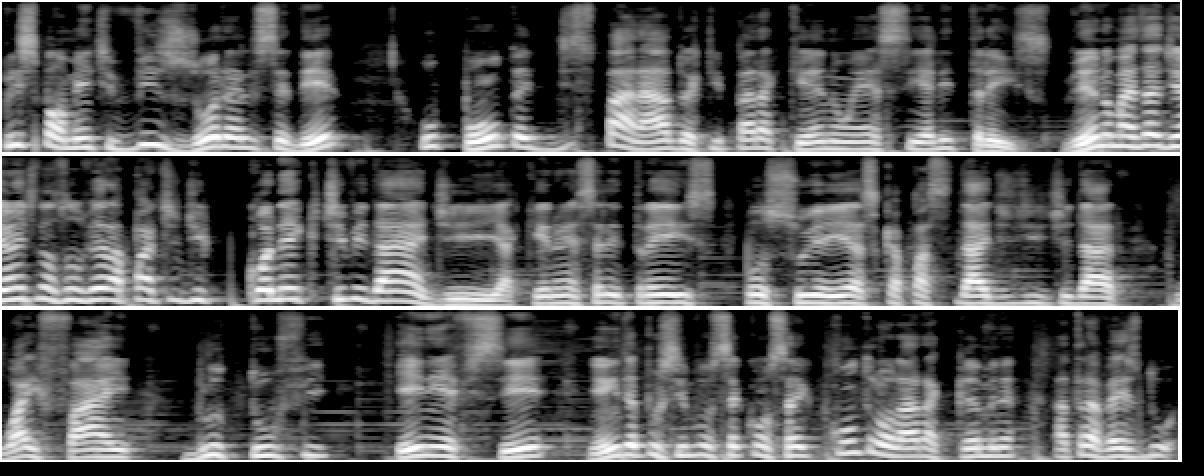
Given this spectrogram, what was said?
principalmente visor LCD, o ponto é disparado aqui para a Canon SL3. Vendo mais adiante, nós vamos ver a parte de conectividade. A Canon SL3 possui aí as capacidades de te dar Wi-Fi, Bluetooth NFC e ainda por cima você consegue controlar a câmera através do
